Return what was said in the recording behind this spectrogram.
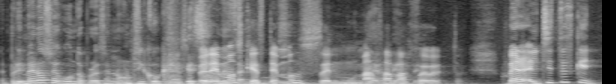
En primero o segundo, pero es en lo único que. Esperemos que estemos en más abajo. Pero el chiste es que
